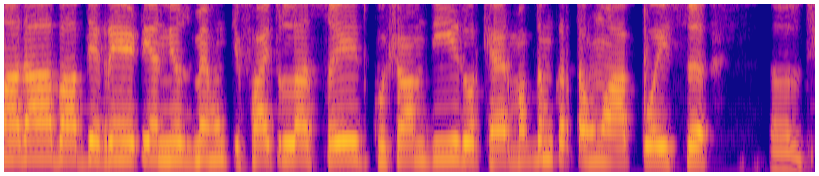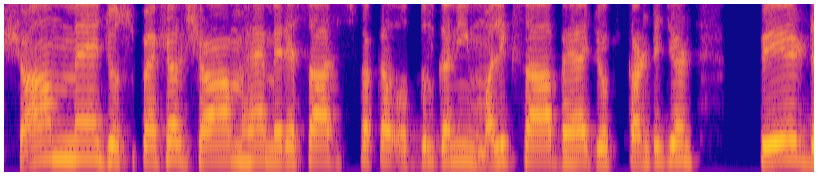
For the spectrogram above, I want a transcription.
आदाब। आप देख रहे हैं एटीएन न्यूज़ में हूँ किफायतुल्लाह सईद खुश आमदीद और खैर, मकदम करता हूँ आपको इस शाम में, जो स्पेशल शाम है। मेरे साथ इस वक्त अब्दुल गनी मलिक साहब है, जो कि कंटिजेंट पेड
